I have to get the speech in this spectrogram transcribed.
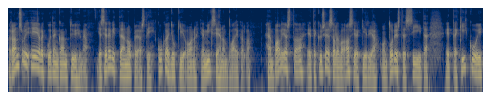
Ransui ei ole kuitenkaan tyhmä ja selvittää nopeasti, kuka Juki on ja miksi hän on paikalla. Hän paljastaa, että kyseessä oleva asiakirja on todiste siitä, että Kikui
